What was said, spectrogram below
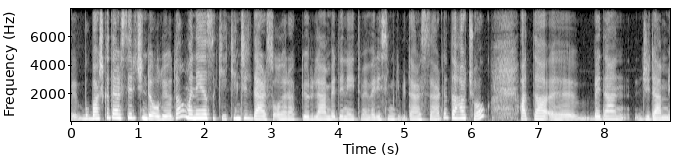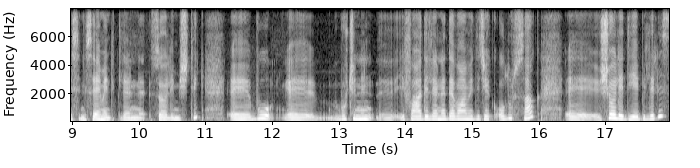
e, bu başka dersler için de oluyordu ama ne yazık ki ikincil ders olarak görülen beden eğitimi ve resim gibi derslerde daha çok. Hatta e, bedenci denmesini sevmediklerini söylemiştik. E, bu e, Burçin'in e, ifadelerine devam edecek olursak e, şöyle diyebiliriz.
